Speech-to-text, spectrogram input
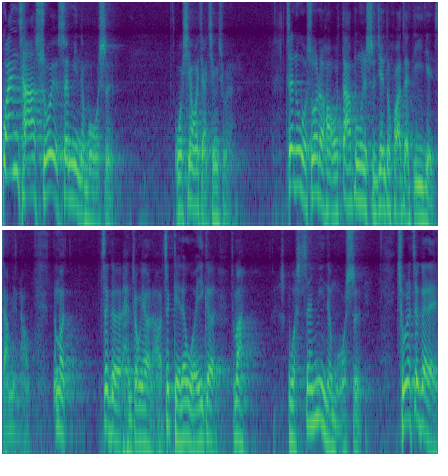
观察所有生命的模式。我希望我讲清楚了。正如我说的哈，我大部分的时间都花在第一点上面了。那么这个很重要的啊，这给了我一个什么？我生命的模式。除了这个呢，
